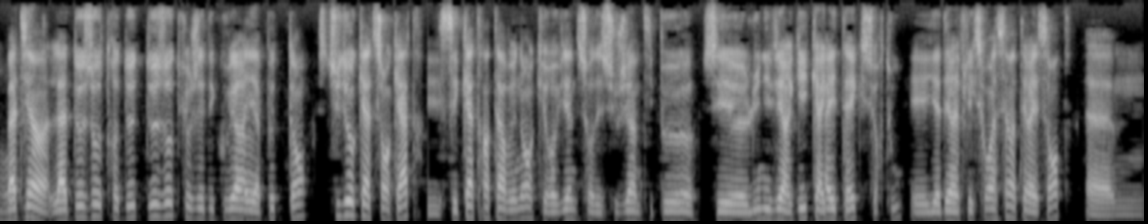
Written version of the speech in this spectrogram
bah tiens, là deux autres, deux, autres que j'ai découvert il y a peu de temps, Studio 404. Et ces quatre intervenants qui reviennent sur des sujets un petit peu, c'est euh, l'univers geek high tech surtout, et il y a des réflexions assez intéressantes. Euh,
